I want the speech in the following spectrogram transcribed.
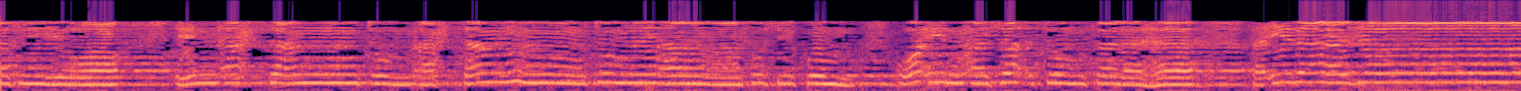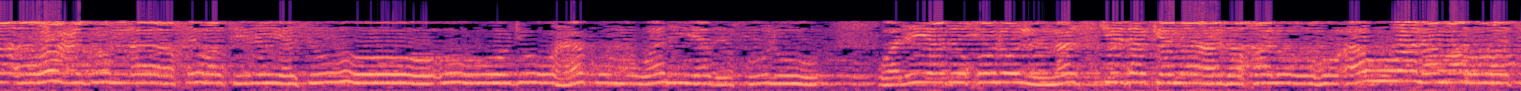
نفيرا. إن أحسنتم أحسنتم لأنفسكم وإن أسأتم فلها فإذا جاء وعد الآخرة ليسوءوا وجوهكم وليدخلوا, وليدخلوا المسجد كما دخلوه أول مرة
